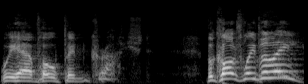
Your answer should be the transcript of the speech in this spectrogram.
We have hope in Christ because we believe.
